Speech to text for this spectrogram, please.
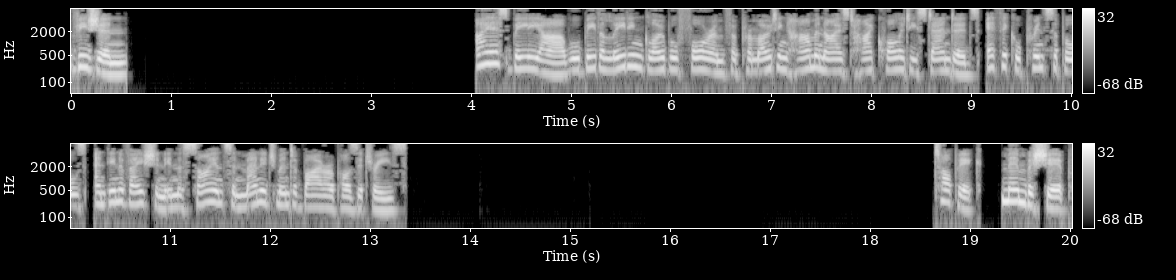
Vision ISBER will be the leading global forum for promoting harmonized high-quality standards, ethical principles, and innovation in the science and management of biorepositories. Membership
